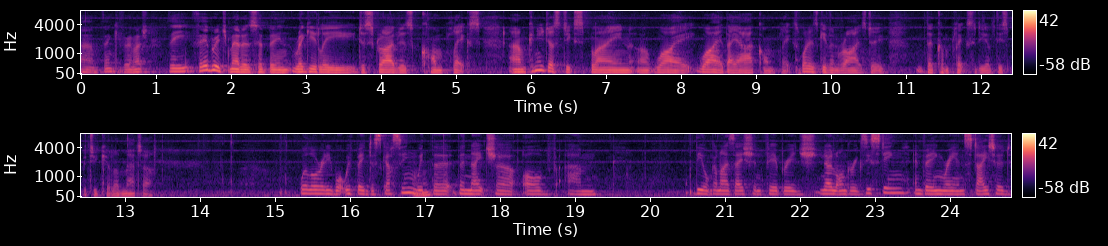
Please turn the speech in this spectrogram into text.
Um, thank you very much. The Fairbridge matters have been regularly described as complex. Um, can you just explain uh, why why they are complex? What has given rise to the complexity of this particular matter? Well, already what we've been discussing with the, the nature of um, the organisation Fairbridge no longer existing and being reinstated,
